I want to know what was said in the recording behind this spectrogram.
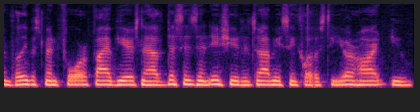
I believe it's been four or five years now. This is an issue that's obviously close to your heart. You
